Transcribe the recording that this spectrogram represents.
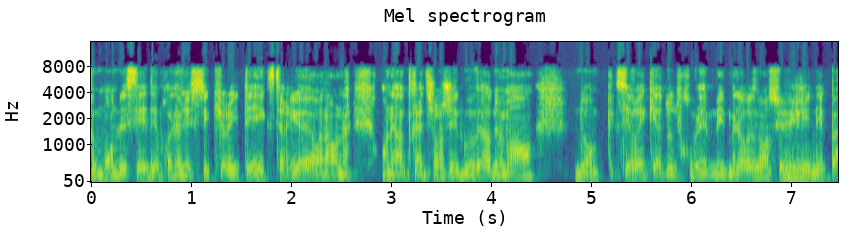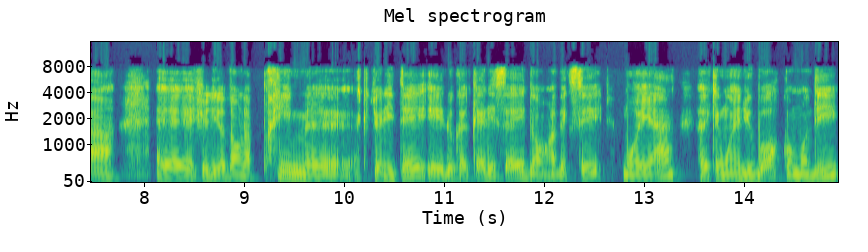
tout le monde le sait, des problèmes de sécurité extérieure. On, a, on est en train de changer de gouvernement. Donc, c'est vrai qu'il y a d'autres problèmes. Mais malheureusement, ce sujet n'est pas, euh, je veux dire, dans la prime euh, actualité. Et le CACA essaye, dans, avec ses moyens, avec les moyens du bord, comme on dit,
